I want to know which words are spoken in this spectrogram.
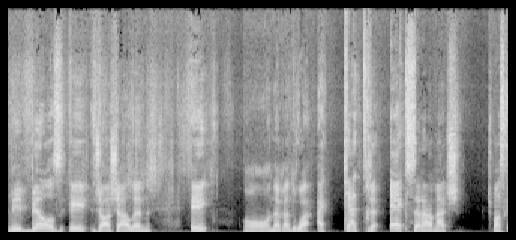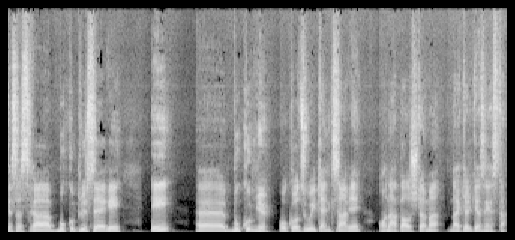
les Bills et Josh Allen. Et on aura droit à quatre excellents matchs. Je pense que ce sera beaucoup plus serré et euh, beaucoup mieux au cours du week-end qui s'en vient. On en parle justement dans quelques instants.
